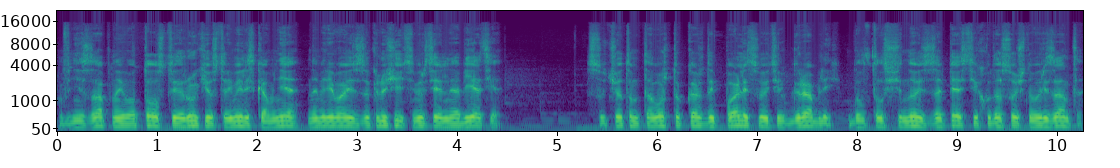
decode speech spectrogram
Внезапно его толстые руки устремились ко мне, намереваясь заключить смертельное объятие. С учетом того, что каждый палец у этих граблей был толщиной с запястья худосочного рязанта,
